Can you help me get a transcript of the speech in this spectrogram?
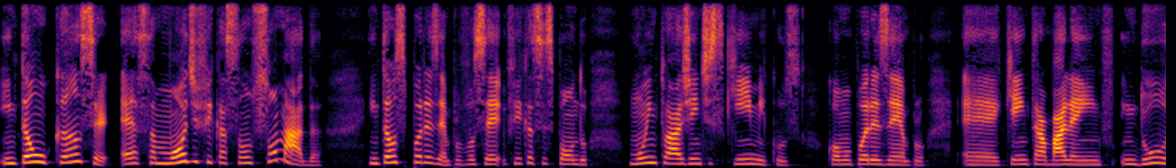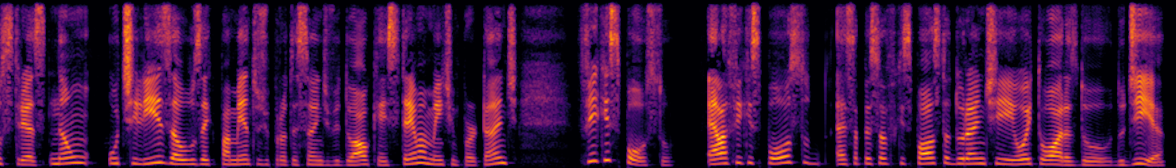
Então, o câncer é essa modificação somada. Então, se, por exemplo, você fica se expondo muito a agentes químicos, como, por exemplo, é, quem trabalha em indústrias não utiliza os equipamentos de proteção individual, que é extremamente importante, fica exposto. Ela fica exposto, essa pessoa fica exposta durante oito horas do, do dia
